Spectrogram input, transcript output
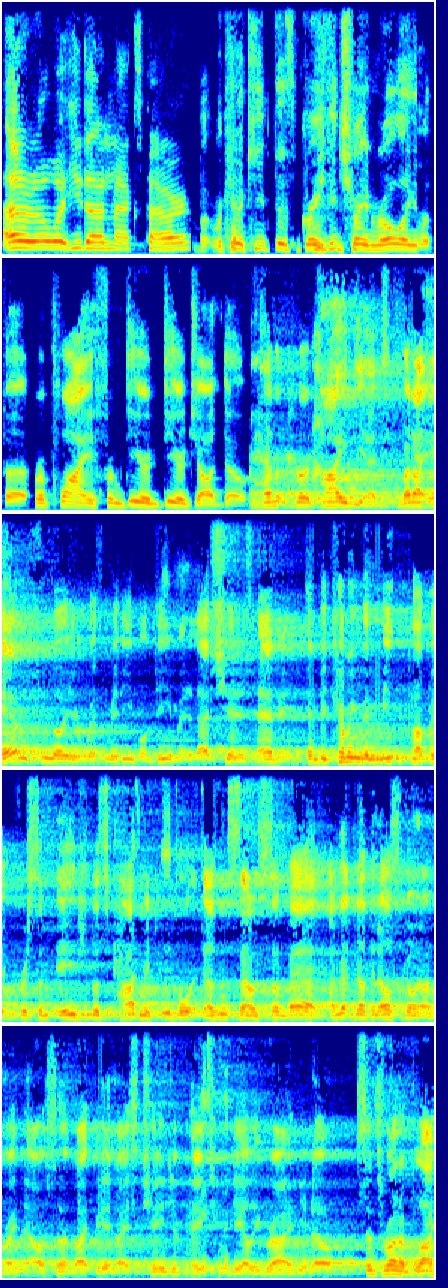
I don't know what you done, Max Power. but we're to keep this gravy train rolling with a reply from Dear, Dear John Doe. I haven't heard Hyde yet, but I am familiar with Medieval Demon, and that shit is heavy. And becoming the meat puppet for some ageless cosmic evil, it doesn't sound so bad. I've got nothing else going on right now, so it might be a nice change of pace from the daily grind, you know? Since we're on a black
